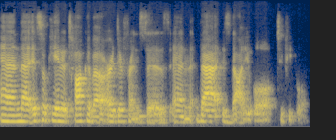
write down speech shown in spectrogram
and that it's okay to talk about our differences. And that is valuable to people.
